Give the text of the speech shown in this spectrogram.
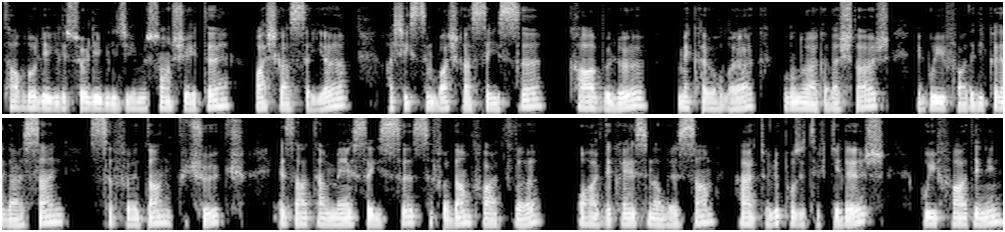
Tablo ile ilgili söyleyebileceğimiz son şey de baş katsayı. hx'in baş katsayısı k bölü m kare olarak bulunur arkadaşlar. E bu ifade dikkat edersen sıfırdan küçük. E zaten m sayısı sıfırdan farklı. O halde karesini alırsam her türlü pozitif gelir. Bu ifadenin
